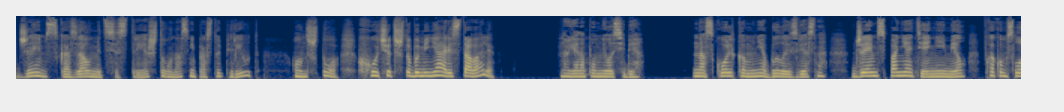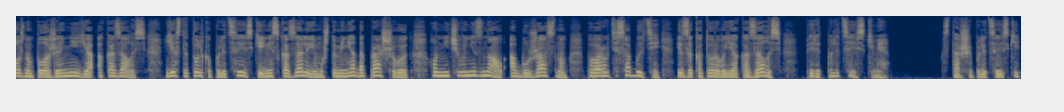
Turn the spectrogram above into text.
Джеймс сказал медсестре, что у нас непростой период. Он что, хочет, чтобы меня арестовали? Но я напомнила себе. Насколько мне было известно, Джеймс понятия не имел, в каком сложном положении я оказалась. Если только полицейские не сказали ему, что меня допрашивают, он ничего не знал об ужасном повороте событий, из-за которого я оказалась перед полицейскими. Старший полицейский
